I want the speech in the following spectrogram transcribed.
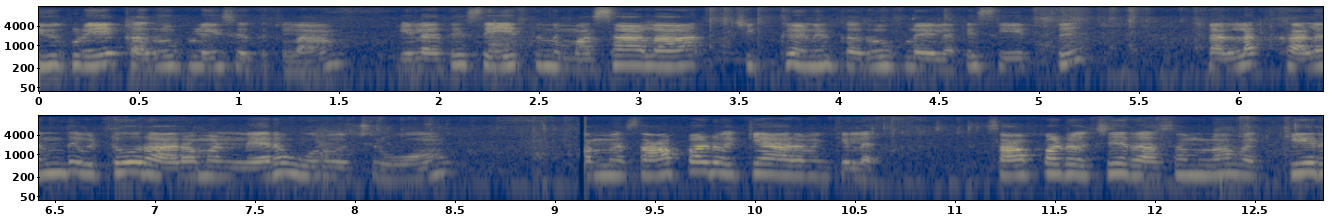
இது கூடயே கருவேப்பிலையும் சேர்த்துக்கலாம். எல்லாத்தையும் சேர்த்து இந்த மசாலா சிக்கனு கருவேப்பிலை எல்லாத்தையும் சேர்த்து நல்லா கலந்து விட்டு ஒரு அரை மணி நேரம் ஊற வச்சுருவோம். நம்ம சாப்பாடு வைக்க ஆரம்பிக்கல. சாப்பாடு வச்சு ரசம்லாம் வைக்கிற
